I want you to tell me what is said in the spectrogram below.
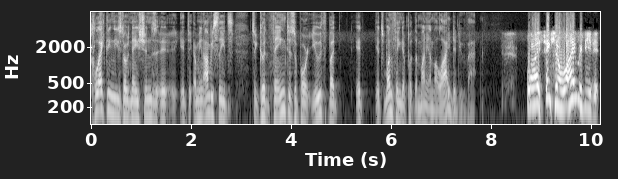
collecting these donations, it, it, I mean, obviously it's it's a good thing to support youth, but it it's one thing to put the money on the line to do that. Well, I think you know why we need it.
